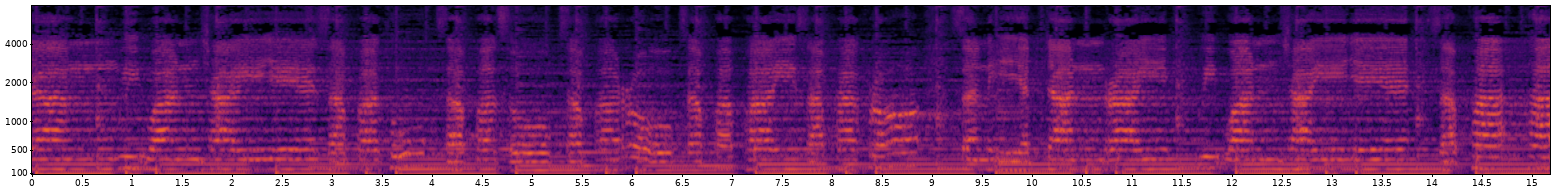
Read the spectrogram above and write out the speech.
ยัง วันชัยเยสัพพทุกสัพพโศกสัพพโรค สัพพภัย สัพพเคราะห์เสนียดจันไร วิวันชัยเย สัพพะทะ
